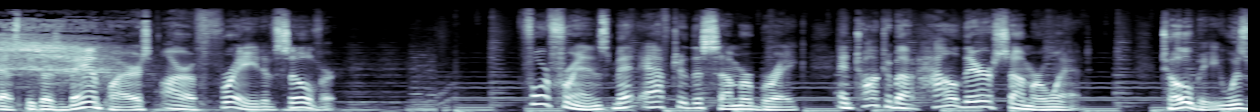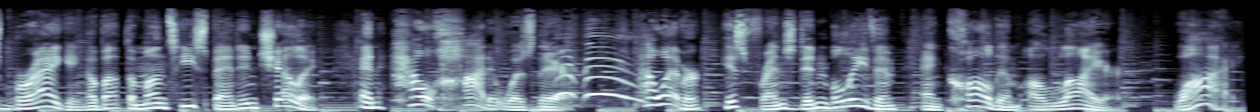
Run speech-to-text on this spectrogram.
That's because vampires are afraid of silver. Four friends met after the summer break and talked about how their summer went. Toby was bragging about the months he spent in Chile and how hot it was there. However, his friends didn't believe him and called him a liar. Why?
